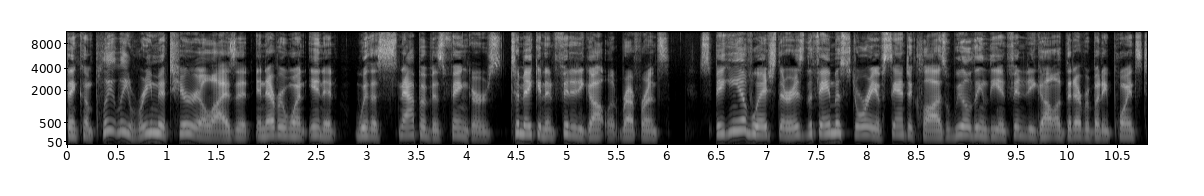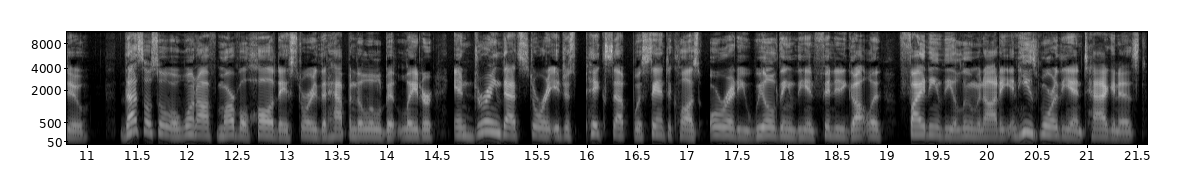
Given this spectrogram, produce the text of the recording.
then completely rematerialize it and everyone in it with a snap of his fingers, to make an Infinity Gauntlet reference. Speaking of which, there is the famous story of Santa Claus wielding the Infinity Gauntlet that everybody points to. That's also a one off Marvel holiday story that happened a little bit later, and during that story, it just picks up with Santa Claus already wielding the Infinity Gauntlet, fighting the Illuminati, and he's more the antagonist.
